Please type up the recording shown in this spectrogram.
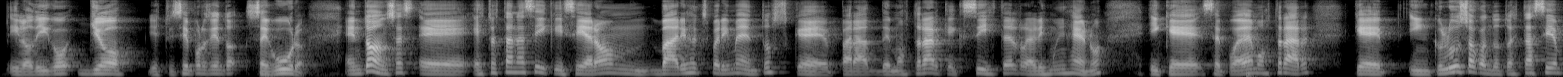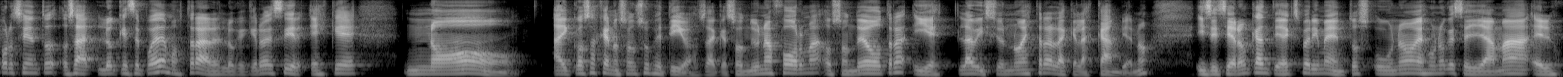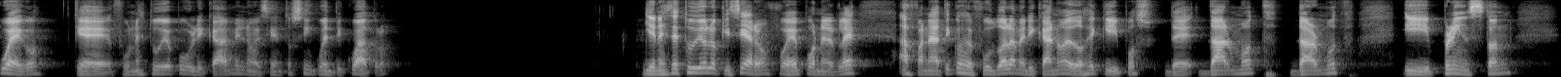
Y lo digo yo y estoy 100% seguro. Entonces, eh, esto es tan así que hicieron varios experimentos que, para demostrar que existe el realismo ingenuo y que se puede demostrar que incluso cuando tú estás 100%, o sea, lo que se puede demostrar, lo que quiero decir es que no hay cosas que no son subjetivas, o sea, que son de una forma o son de otra y es la visión nuestra la que las cambia, ¿no? Y se hicieron cantidad de experimentos, uno es uno que se llama El Juego, que fue un estudio publicado en 1954. Y en este estudio lo que hicieron fue ponerle a fanáticos de fútbol americano de dos equipos, de Dartmouth, Dartmouth y Princeton,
